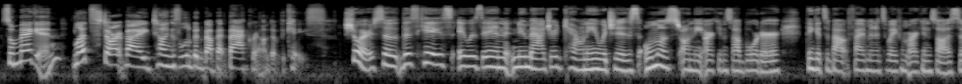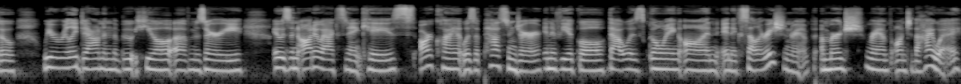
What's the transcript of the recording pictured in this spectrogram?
So, Megan, let's start by telling us a little bit about that background of the case. Sure. So this case, it was in New Madrid County, which is almost on the Arkansas border. I think it's about five minutes away from Arkansas. So we were really down in the boot heel of Missouri. It was an auto accident case. Our client was a passenger in a vehicle that was going on an acceleration ramp, a merge ramp onto the highway.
